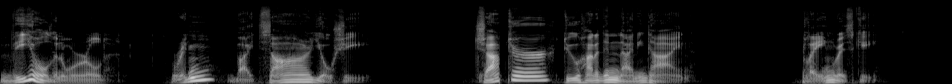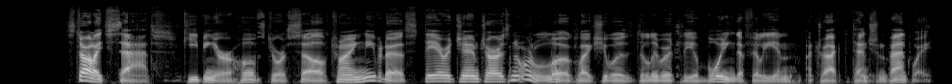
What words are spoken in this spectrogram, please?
The Olden World, written by Czar Yoshi. Chapter 299 Playing Risky. Starlight sat, keeping her hooves to herself, trying neither to stare at jam jars nor look like she was deliberately avoiding the filly and attract attention that way.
